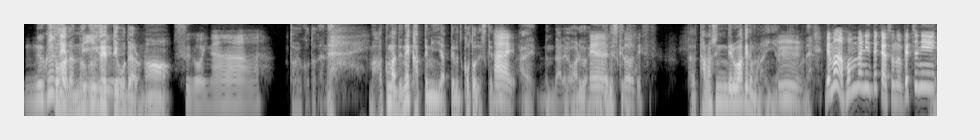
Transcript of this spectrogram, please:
脱ぐぜ一肌脱ぐぜっていうこことやろな。すごいな。ということでね。まああくまでね勝手にやってることですけど、はい。誰が悪いわけじゃないですけど、うんそうです楽しんでるわけでもないんやっていうのはね、でまあほんまにだからその別に、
